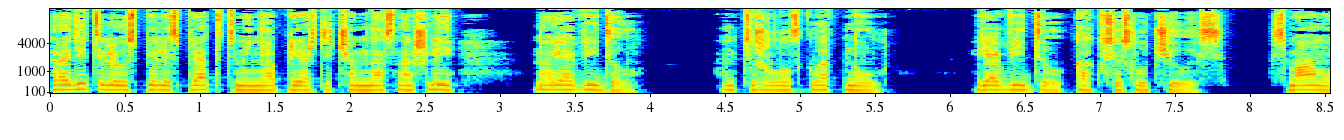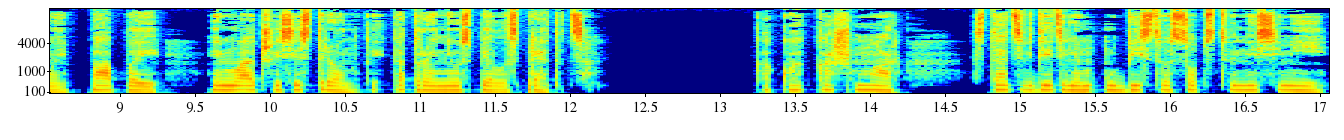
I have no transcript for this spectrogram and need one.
Родители успели спрятать меня, прежде чем нас нашли, но я видел. Он тяжело сглотнул. Я видел, как все случилось. С мамой, папой и младшей сестренкой, которая не успела спрятаться. Какой кошмар стать свидетелем убийства собственной семьи.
